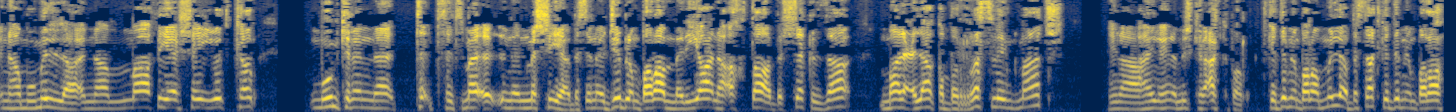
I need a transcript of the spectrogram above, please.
إنها مملة انها ما فيها شيء يذكر ممكن إن نمشيها. بس انه تجيب مباراة مليانة أخطاء بالشكل ذا ما له علاقة بال wrestling match هنا هنا مشكلة أكبر. تقدم لي مباراة مملة بس لا تقدم لي مباراة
